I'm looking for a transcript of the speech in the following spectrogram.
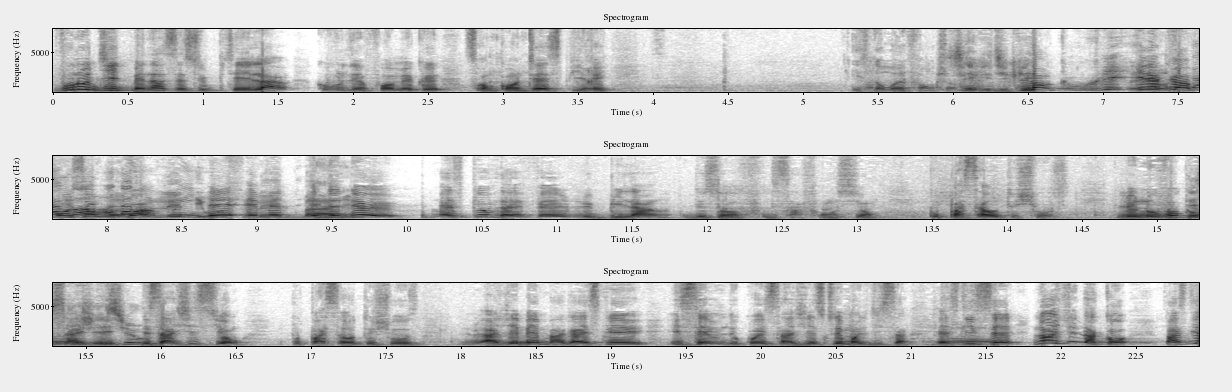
Vous nous dites maintenant, c'est là que vous nous informez que son contrat est expiré. It's no more in function. C'est ridicule. Non, il est plus en fonction, pourquoi? et, et, mais- et de deux, est-ce que vous avez fait le bilan de, son, de sa fonction pour passer à autre chose? Le nouveau De sa gestion. De sa gestion, pour passer à autre chose. AGB Maga, est-ce qu'il sait même de quoi il s'agit? Excusez-moi de dire ça. Est-ce qu'il sait? Non, je suis d'accord. Parce que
